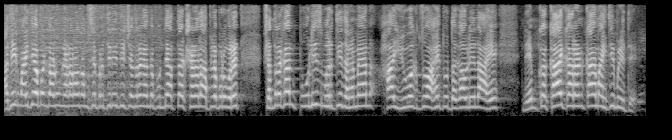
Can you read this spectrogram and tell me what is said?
अधिक माहिती आपण जाणून घेणार आहोत. आमचे प्रतिनिधी चंद्रकांत पुंदे आत्ता क्षणाला आपल्या बरोबर आहेत. चंद्रकांत पोलीस भरती दरम्यान हा युवक जो आहे तो दगावलेला आहे. नेमकं काय कारण काय माहिती मिळते?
